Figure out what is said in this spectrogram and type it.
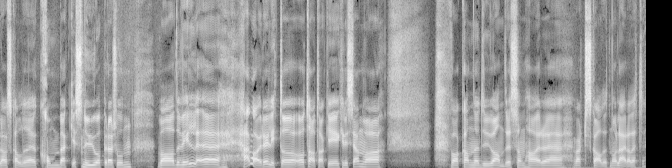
la oss kalle det comebacket, snuoperasjonen, hva det vil. Eh, her var det litt å, å ta tak i, Christian. Hva, hva kan du og andre som har eh, vært skadet nå, lære av dette?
